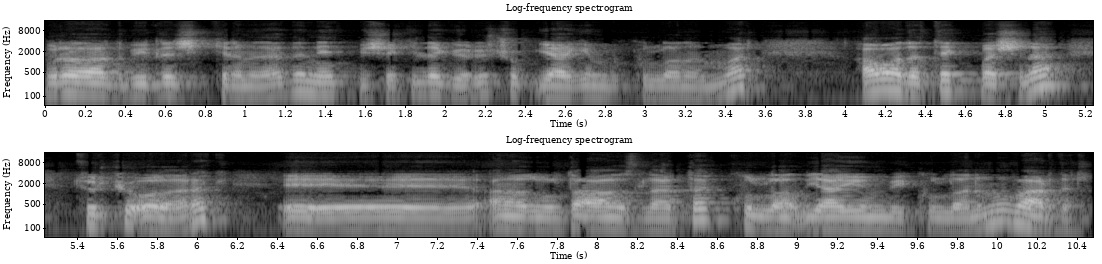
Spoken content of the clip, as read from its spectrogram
Buralarda birleşik kelimelerde net bir şekilde görüyoruz. Çok yaygın bir kullanım var. Havada tek başına türkü olarak eee, Anadolu'da ağızlarda kullan, yaygın bir kullanımı vardır.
